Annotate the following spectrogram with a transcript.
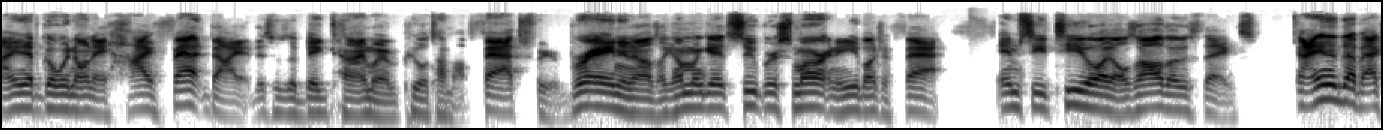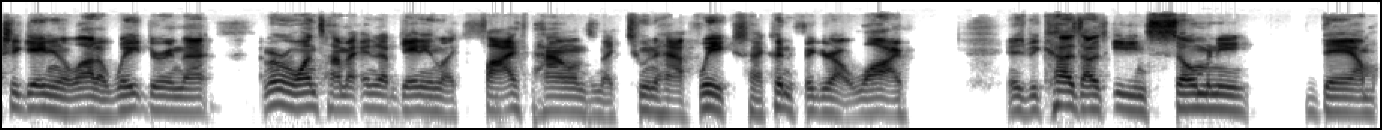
I ended up going on a high fat diet. This was a big time when people talk about fats for your brain. And I was like, I'm going to get super smart and eat a bunch of fat, MCT oils, all those things. I ended up actually gaining a lot of weight during that. I remember one time I ended up gaining like five pounds in like two and a half weeks. And I couldn't figure out why. It's because I was eating so many damn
